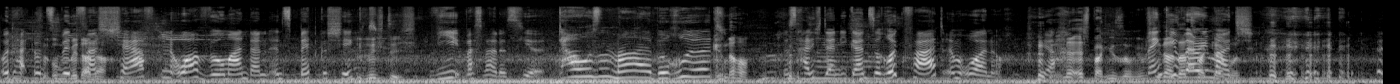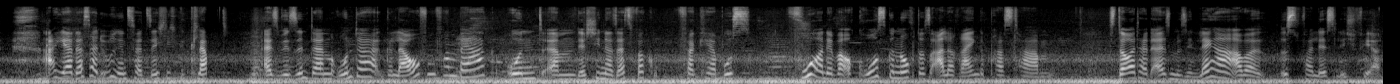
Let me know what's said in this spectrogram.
und hat uns Um mit Mitternacht. verschärften Ohrwürmern dann ins Bett geschickt. Richtig, Wie, was war das hier? Tausendmal berührt. genau. Das hatte ich dann die ganze Rückfahrt im Ohr noch. Ja. In der S-Bahn gesungen. Thank you very much. Ach ja, das hat übrigens tatsächlich geklappt. Also wir sind dann runtergelaufen vom Berg und ähm, der Schienenersatzverkehrbus fuhr und der war auch groß genug, dass alle reingepasst haben. Es dauert halt alles ein bisschen länger, aber ist verlässlich fährt.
